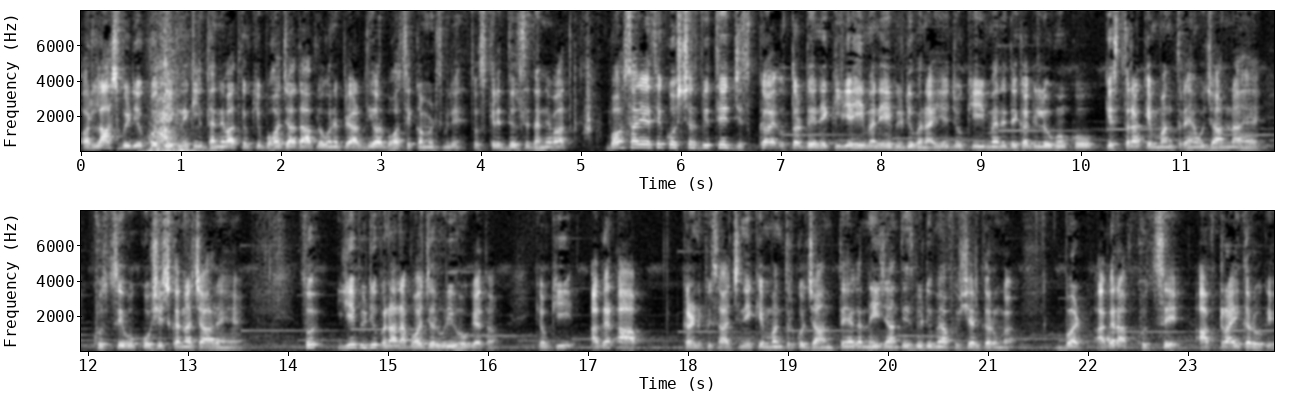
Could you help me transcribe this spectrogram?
और लास्ट वीडियो को देखने के लिए धन्यवाद, क्योंकि बहुत ज़्यादा आप लोगों ने प्यार दिया और बहुत से कमेंट्स मिले तो उसके लिए दिल से धन्यवाद। बहुत सारे ऐसे क्वेश्चंस भी थे जिसका उत्तर देने के लिए ही मैंने ये वीडियो बनाई है, जो कि मैंने देखा कि लोगों को किस तरह के मंत्र हैं, वो जानना है, खुद से वो कोशिश करना चाह रहे हैं। तो ये वीडियो बनाना बहुत ज़रूरी हो गया था, क्योंकि अगर आप कर्ण पिसाचनी के मंत्र को जानते हैं, अगर नहीं जानते, इस वीडियो में आपको शेयर करूँगा। बट अगर आप खुद से, आप ट्राई करोगे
